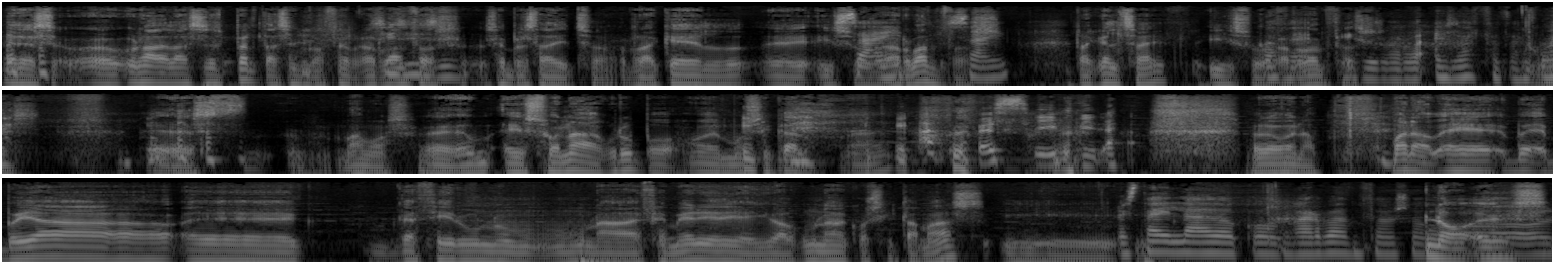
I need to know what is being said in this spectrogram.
Eres eh, una de las expertas en cocer garbanzos, sí. siempre se ha dicho. Raquel eh, y sus Garbanzos. Saiz. Raquel Saiz y sus Cocer- garbanzos. y sus garba- Exacto, tal cual. Es, vamos, eh, eh, suena a grupo musical. ¿eh? Pues sí, mira. Pero bueno, bueno eh, voy a eh, decir un- una efeméride y alguna cosita más. Y, ¿Está hilado con garbanzos o No, con... es,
